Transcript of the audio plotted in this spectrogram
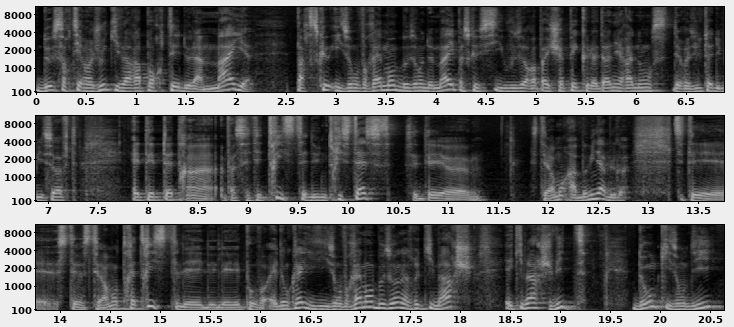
de sortir un jeu qui va rapporter de la maille parce qu'ils ont vraiment besoin de maille, parce que si vous n'aurez pas échappé que la dernière annonce des résultats d'Ubisoft était peut-être un... Enfin, c'était triste, c'était d'une tristesse, c'était... Euh, c'était vraiment abominable. C'était, vraiment très triste, les, les, pauvres. Et donc là, ils ont vraiment besoin d'un truc qui marche, et qui marche vite. Donc, ils ont dit,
